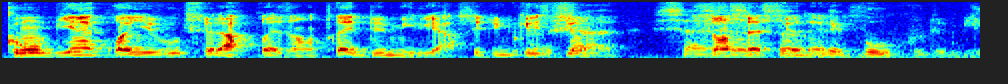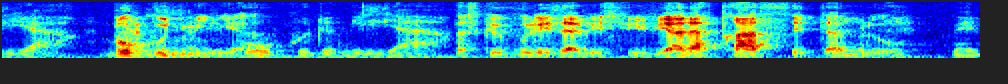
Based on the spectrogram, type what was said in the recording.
Combien croyez-vous que cela représenterait 2 milliards? C'est une question Ça- ça, sensationnelle. Mais beaucoup de milliards. Beaucoup Ah, de milliards. Beaucoup de milliards. Parce que vous les avez suivis à la trace, ces tableaux. Mais-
